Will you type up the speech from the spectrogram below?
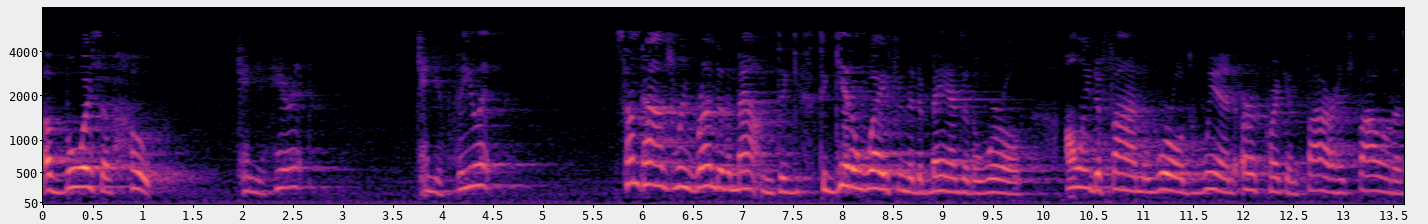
a voice of hope can you hear it? Can you feel it? Sometimes we run to the mountain to, to get away from the demands of the world, only to find the world's wind, earthquake, and fire has followed us.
